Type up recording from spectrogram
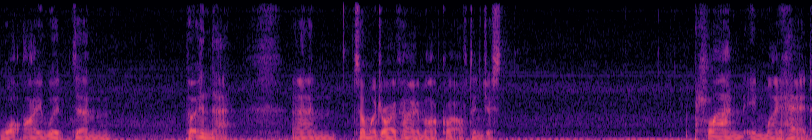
what I would um, put in there. Um, so on my drive home, I'll quite often just plan in my head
